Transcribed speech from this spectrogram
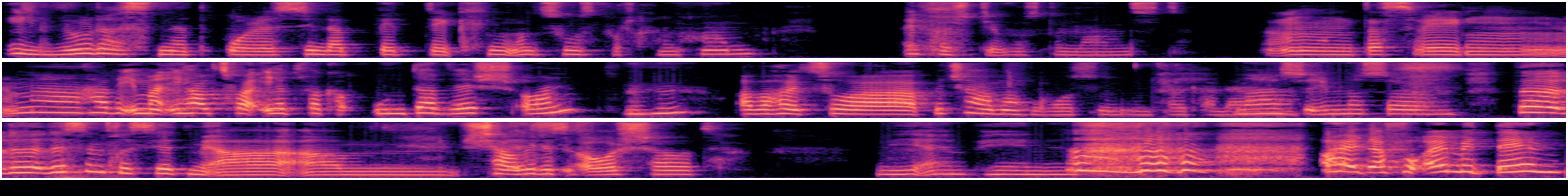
ich will das nicht alles in der Bettdecken und sonst wo drin haben. Ich verstehe, was du meinst. Und deswegen, na, habe ich immer, ich habe zwar, ich hab zwar keine Unterwäsche an, Mhm. aber halt so Pyjama-Hosen und halt alleine. Na, also immer sagen. Da, da, das interessiert mich auch. Ähm, Schau, wie das ausschaut. Wie ein Penis. Alter, vor allem mit dem.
